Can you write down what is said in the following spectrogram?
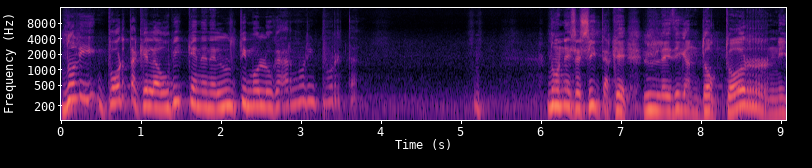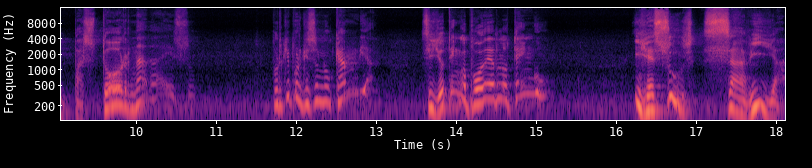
No le importa que la ubiquen en el último lugar, no le importa. No necesita que le digan doctor ni pastor, nada de eso. ¿Por qué? Porque eso no cambia. Si yo tengo poder, lo tengo. Y Jesús sabía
